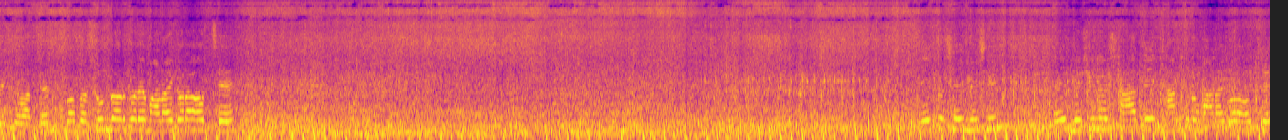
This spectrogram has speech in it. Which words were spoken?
দেখতে পাচ্ছেন, কত সুন্দর করে মাড়াই করা হচ্ছে। এই তো সেই মেশিন। এই মেশিনের সাহায্যে ধানগুলো মাড়াই করা হচ্ছে।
